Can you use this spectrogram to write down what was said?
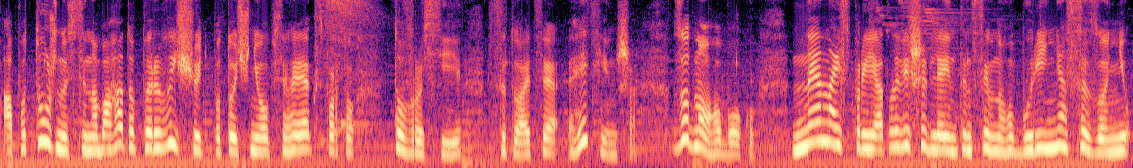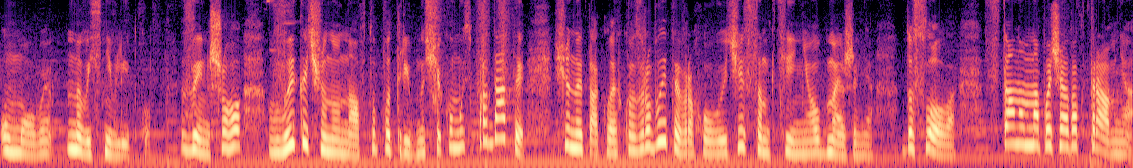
а потужності набагато перевищують поточні обсяги експорту, то в Росії ситуація геть інша. З одного боку, не найсприятливіші для інтенсивного буріння сезонні умови навесні влітку. З іншого, викачану нафту потрібно ще комусь продати, що не так легко зробити, враховуючи санкційні обмеження. До слова, станом на початок травня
